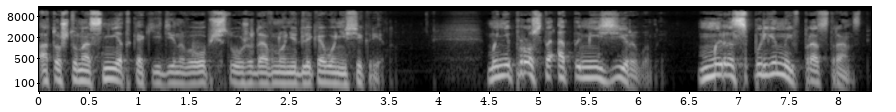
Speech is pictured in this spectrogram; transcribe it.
А то, что нас нет как единого общества, уже давно ни для кого не секрет. Мы не просто атомизированы, мы распылены в пространстве.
